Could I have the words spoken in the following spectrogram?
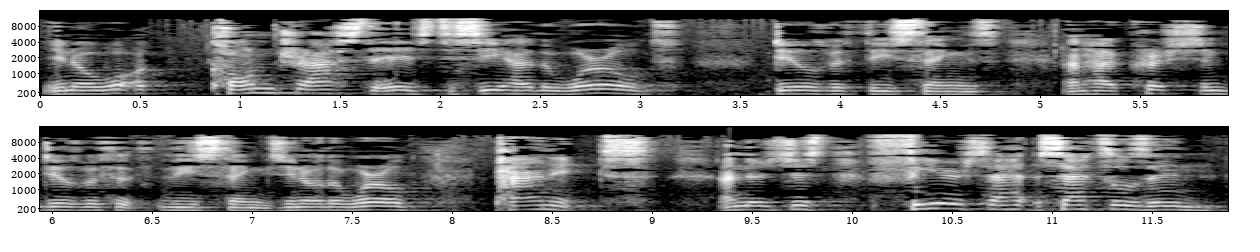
you know, what a contrast it is to see how the world deals with these things and how Christian deals with these things. You know, the world panics and there's just fear set, settles in.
